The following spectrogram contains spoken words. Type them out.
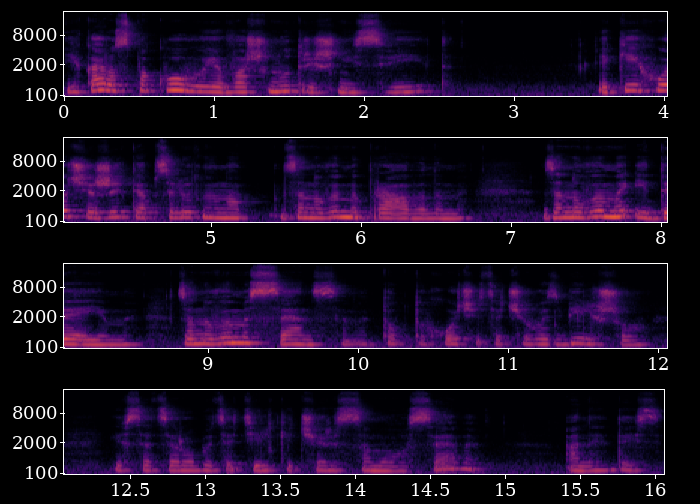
яка розпаковує ваш внутрішній світ, який хоче жити абсолютно на, за новими правилами, за новими ідеями, за новими сенсами, тобто хочеться чогось більшого. І все це робиться тільки через самого себе, а не десь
